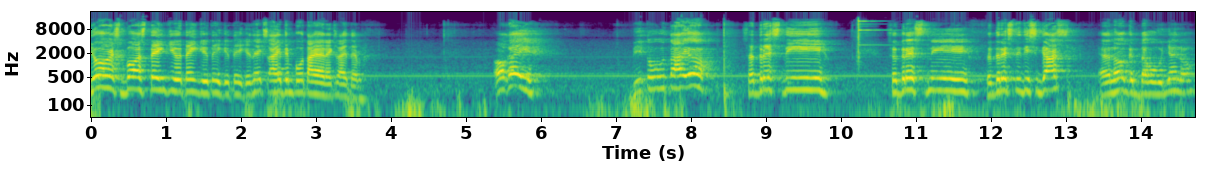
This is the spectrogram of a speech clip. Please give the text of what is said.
Yours, boss. Thank you, thank you, thank you, thank you. Next item po tayo, next item. Okay. Dito po tayo. Sa dress ni... Sa dress ni... Sa dress ni Disgas. Ano, ganda ho niya, no?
